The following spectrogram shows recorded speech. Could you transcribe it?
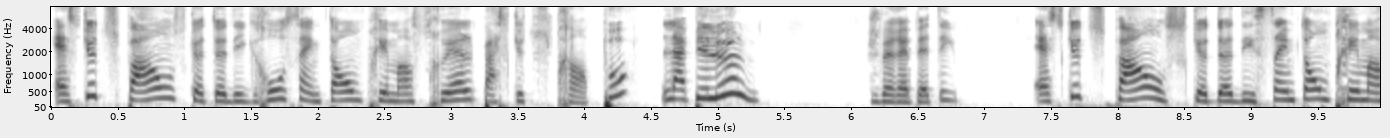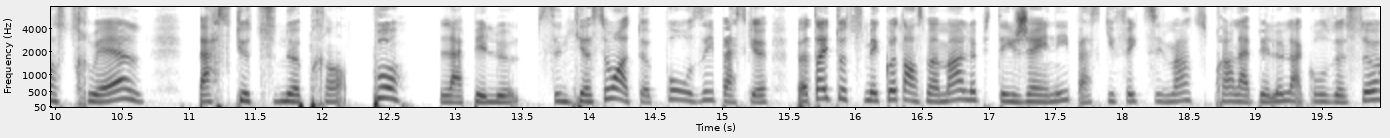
est-ce que tu penses que tu as des gros symptômes prémenstruels parce que tu prends pas la pilule? Je vais répéter. Est-ce que tu penses que tu as des symptômes prémenstruels parce que tu ne prends pas la pilule? C'est une question à te poser parce que peut-être toi, tu m'écoutes en ce moment, là, puis tu es gêné parce qu'effectivement, tu prends la pilule à cause de ça.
